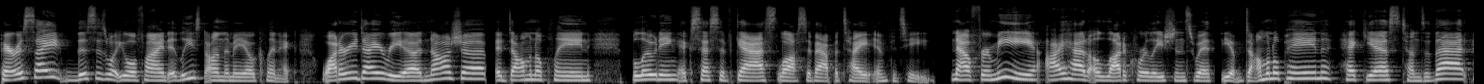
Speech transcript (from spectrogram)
parasite, this is what you will find, at least on the Mayo Clinic watery diarrhea, nausea, abdominal pain, bloating, excessive gas, loss of appetite, and fatigue. Now, for me, I had a lot of correlations with the abdominal pain. Heck yes, tons of that.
